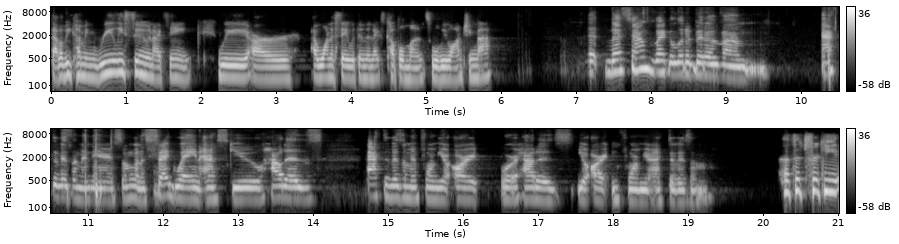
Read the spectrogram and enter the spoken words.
that'll be coming really soon. I think we are, I want to say within the next couple months, we'll be launching that. That, that sounds like a little bit of um, activism in there. So I'm going to segue and ask you how does activism inform your art or how does your art inform your activism? That's a tricky,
